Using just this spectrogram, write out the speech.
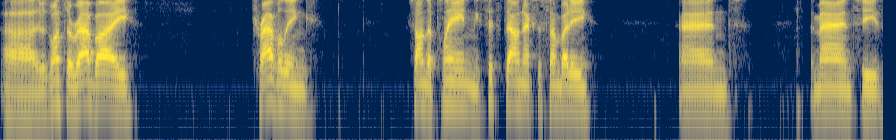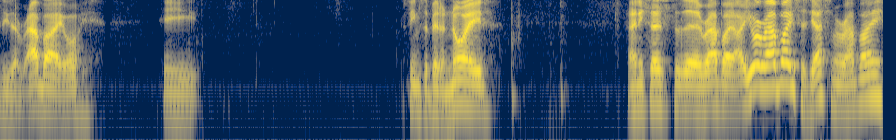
Uh, there was once a rabbi traveling. He's on the plane. He sits down next to somebody, and the man sees he's a rabbi. Oh, he, he seems a bit annoyed. And he says to the rabbi, Are you a rabbi? He says, Yes, I'm a rabbi.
